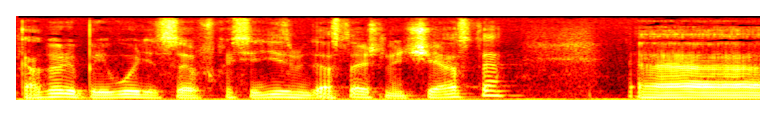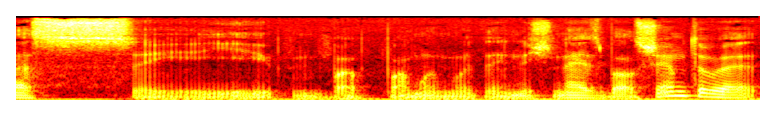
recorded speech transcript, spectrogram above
который приводится в хасидизме достаточно часто. А, и, по-моему, это начиная с Балшемтова,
